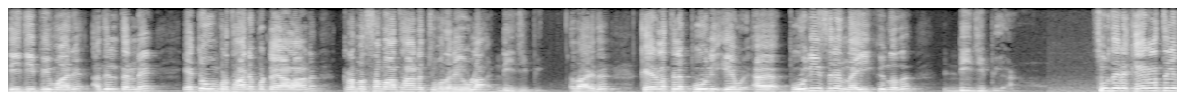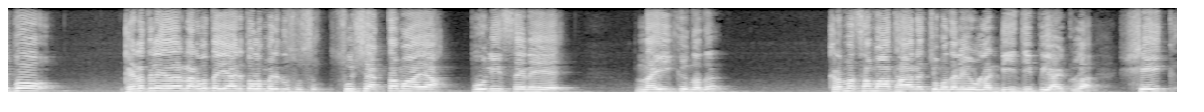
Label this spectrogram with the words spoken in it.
ഡി ജി പിമാർ അതിൽ തന്നെ ഏറ്റവും പ്രധാനപ്പെട്ടയാളാണ് ക്രമസമാധാന ചുമതലയുള്ള ഡി ജി പി അതായത് കേരളത്തിലെ പോലീ പോലീസിനെ നയിക്കുന്നത് ഡി ജി പി ആണ്. സുഹൃത്തുക്കളെ കേരളത്തിലിപ്പോൾ കേരളത്തിലെ ഏതാണ്ട് അറുപത്തയ്യായിരത്തോളം വരുന്ന സുശക്തമായ പോലീസ് സേനയെ നയിക്കുന്നത് ക്രമസമാധാന ചുമതലയുള്ള ഡി ജി പി ആയിട്ടുള്ള ഷെയ്ഖ്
